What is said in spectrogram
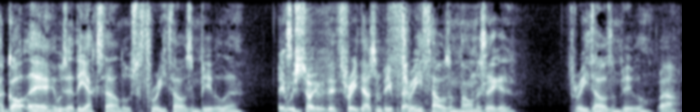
I got there. It was at the ExCeL. There was three thousand people there. It was sorry, there 3,000 people there. Three thousand pound a ticket. Three thousand people. Wow.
